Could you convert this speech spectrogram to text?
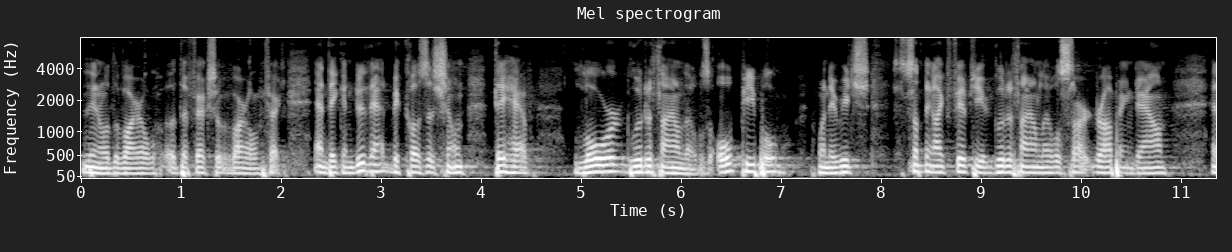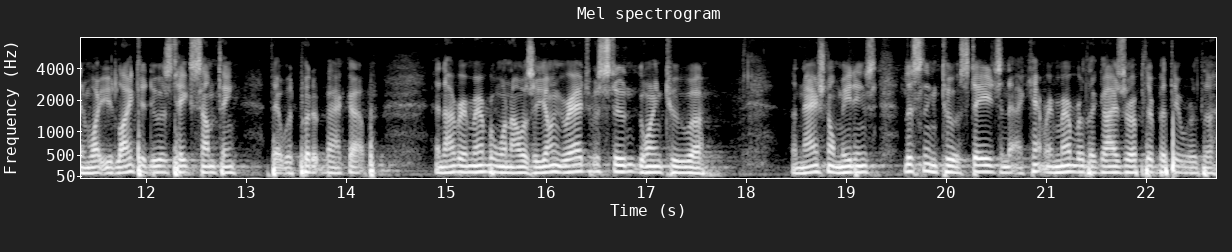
you know, the viral the effects of a viral infection. And they can do that because it's shown they have lower glutathione levels. Old people, when they reach something like 50, your glutathione levels start dropping down. And what you'd like to do is take something that would put it back up. And I remember when I was a young graduate student going to uh, national meetings, listening to a stage, and I can't remember the guys are up there, but they were the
